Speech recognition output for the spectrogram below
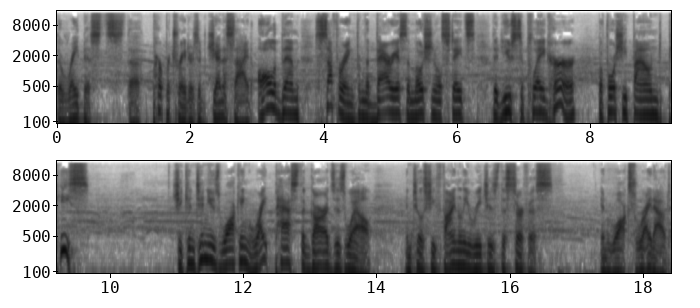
the rapists, the perpetrators of genocide, all of them suffering from the various emotional states that used to plague her before she found peace. She continues walking right past the guards as well until she finally reaches the surface and walks right out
